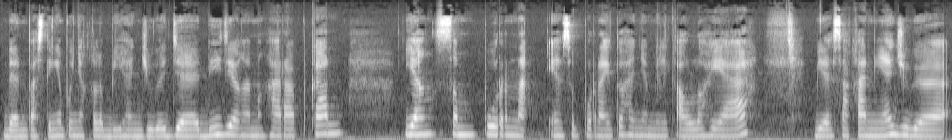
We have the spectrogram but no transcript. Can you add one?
dan pastinya punya kelebihan juga. Jadi jangan mengharapkan yang sempurna. Yang sempurna itu hanya milik Allah ya. Biasakannya juga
